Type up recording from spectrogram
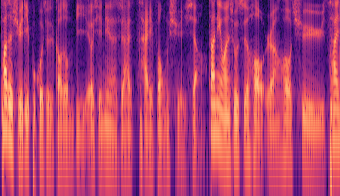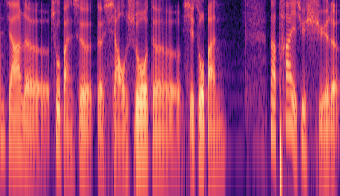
他的学历不过就是高中毕业，而且念的是还是裁缝学校。他念完书之后，然后去参加了出版社的小说的写作班。那他也去学了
